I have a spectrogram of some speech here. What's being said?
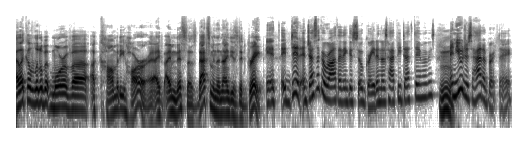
I like a little bit more of a, a comedy horror. I, I miss those. That's something the '90s did great. It it did, and Jessica Rothe I think is so great in those Happy Death Day movies. Mm. And you just had a birthday.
